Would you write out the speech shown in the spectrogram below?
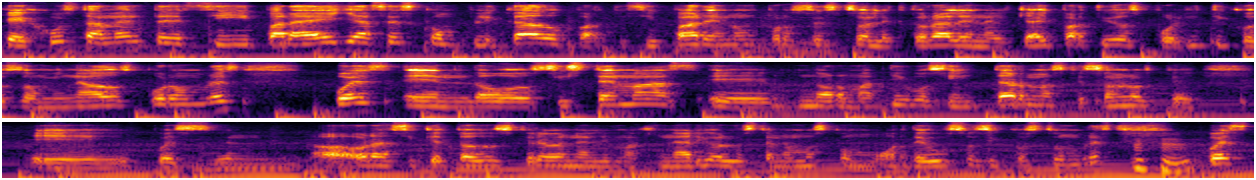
que justamente si para ellas es complicado participar en un proceso electoral en el que hay partidos políticos dominados por hombres, pues en los sistemas eh, normativos internos que son los que eh, pues ahora sí que todos creo en el imaginario los tenemos como de usos y costumbres pues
